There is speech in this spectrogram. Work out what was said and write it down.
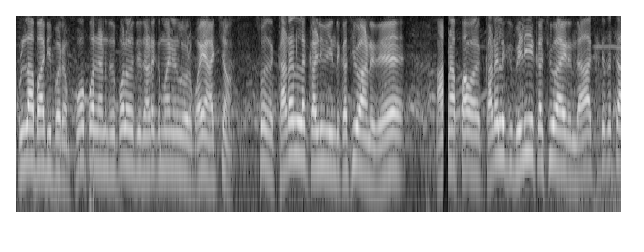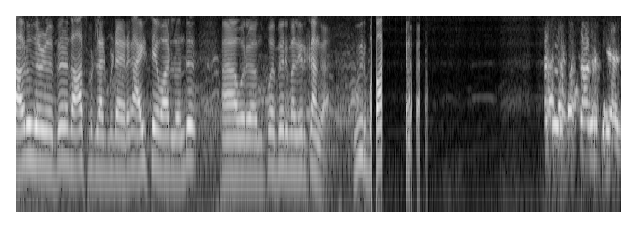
ஃபுல்லாக பாதிப்படுறோம். போப்பால் நடந்தது போல் இது நடக்குமான்னு எங்களுக்கு ஒரு பயம் அச்சம். ஸோ இந்த கடலில் கழுவி இந்த கசிவானது ஆனால் ப கடலுக்கு வெளியே கசிவாயிருந்தா கிட்டத்தட்ட அறுபது எழுபது பேர் வந்து ஹாஸ்பிட்டல் அட்மிட் ஆகிருக்காங்க ஐசிஐ வார்டில் வந்து ஒரு முப்பது பேர் மேலே இருக்காங்க. உயிர் பா பஸ் ஸ்டாண்டு தெரியாது.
